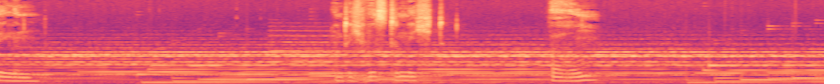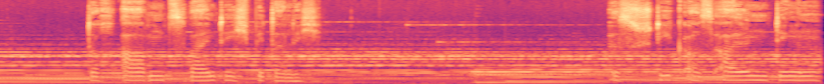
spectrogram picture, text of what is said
Singen. Und ich wusste nicht, warum. Doch abends weinte ich bitterlich. Es stieg aus allen Dingen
